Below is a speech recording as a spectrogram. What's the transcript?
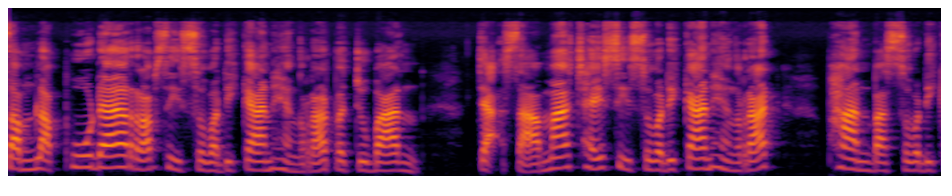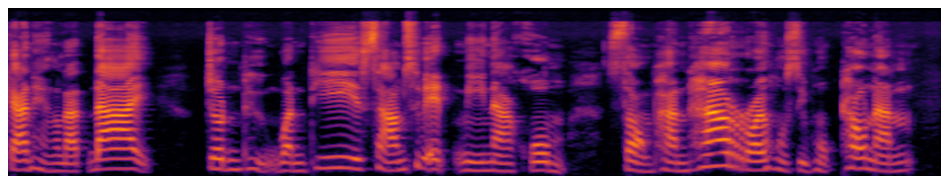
สำหรับผู้ได้รับสิทธิสวัสดิการแห่งรัฐปัจจุบัน จะสามารถใช้สิทธิสวัสดิการแห่งรัฐ ผ่านบัตรสวัสดิการแห่งรัฐได้ จนถึงวันที่ 31 มีนาคม 2566 เท่านั้น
